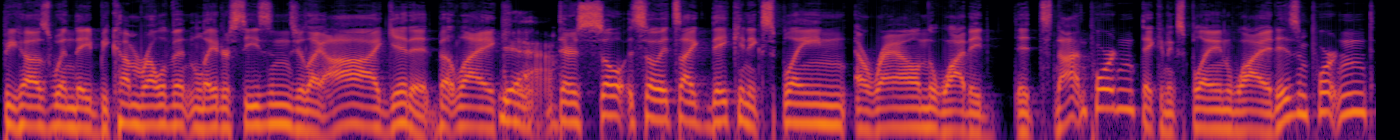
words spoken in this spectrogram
because when they become relevant in later seasons, you're like, ah, I get it. But like, yeah, there's so so it's like they can explain around why they it's not important. They can explain why it is important,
